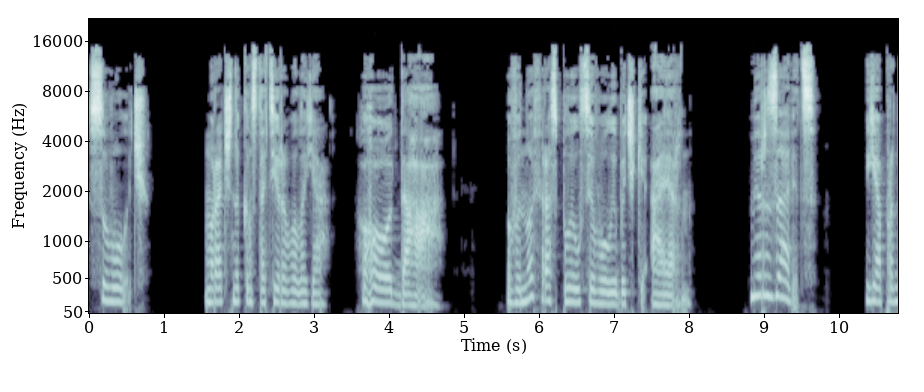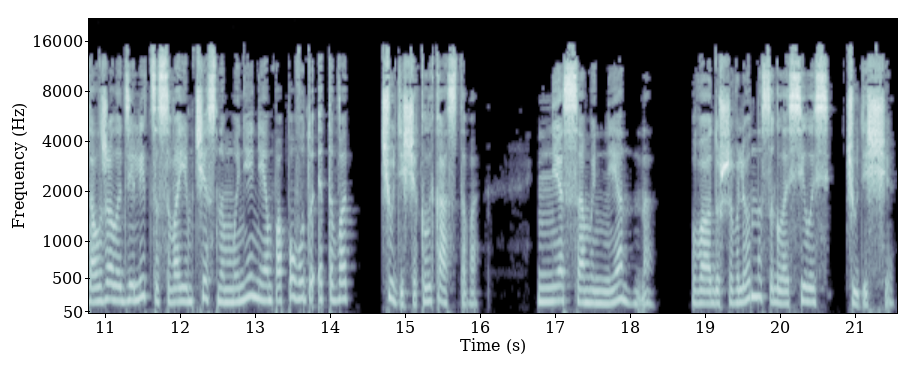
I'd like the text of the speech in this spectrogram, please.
Сволочь мрачно констатировала я. О, да. Вновь расплылся в улыбочке Аэрн. Мерзавец. Я продолжала делиться своим честным мнением по поводу этого чудища клыкастого. Несомненно, воодушевленно согласилась чудище.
